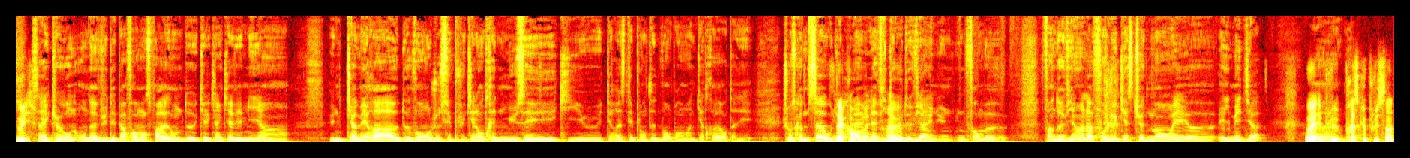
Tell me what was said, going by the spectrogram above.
Oui, c'est vrai qu'on on a vu des performances, par exemple, de quelqu'un qui avait mis un, une caméra devant je sais plus quelle entrée de musée et qui euh, était resté planté devant pendant 24 heures. T'as des choses comme ça où du coup, D'accord, la, vidéo Ouais, devient une, une- une forme. euh, Enfin, devient à la fois le questionnement et, euh, et le média. ouais, plus, presque plus un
